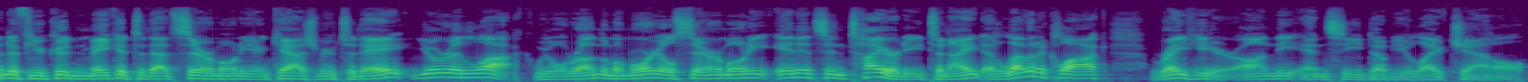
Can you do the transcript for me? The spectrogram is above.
And if you couldn't make it to that ceremony in Cashmere today, you're in luck. We will run the memorial ceremony in its entirety tonight at 11 o'clock right here on the NCW Life channel.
